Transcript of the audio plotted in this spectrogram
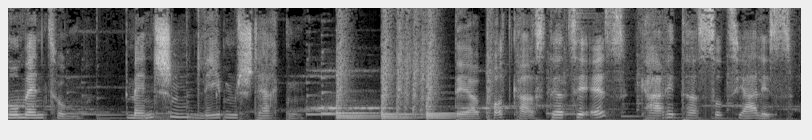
Momentum. Menschen Leben stärken. Der Podcast der CS Caritas Socialis.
